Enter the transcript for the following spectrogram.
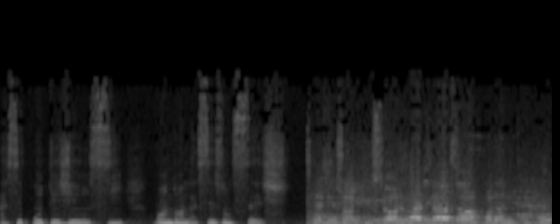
à se protéger aussi pendant la saison sèche. Il y a des gens qui sortent le matin sans prendre le tricot.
